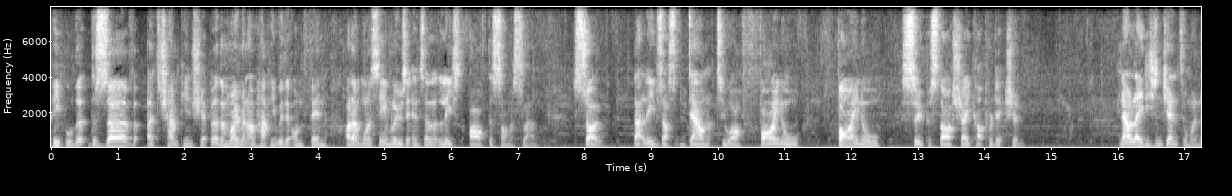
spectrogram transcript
people that deserve a championship. But at the moment, I'm happy with it on Finn. I don't want to see him lose it until at least after SummerSlam. So, that leaves us down to our final, final Superstar Shake-Up prediction. Now, ladies and gentlemen,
